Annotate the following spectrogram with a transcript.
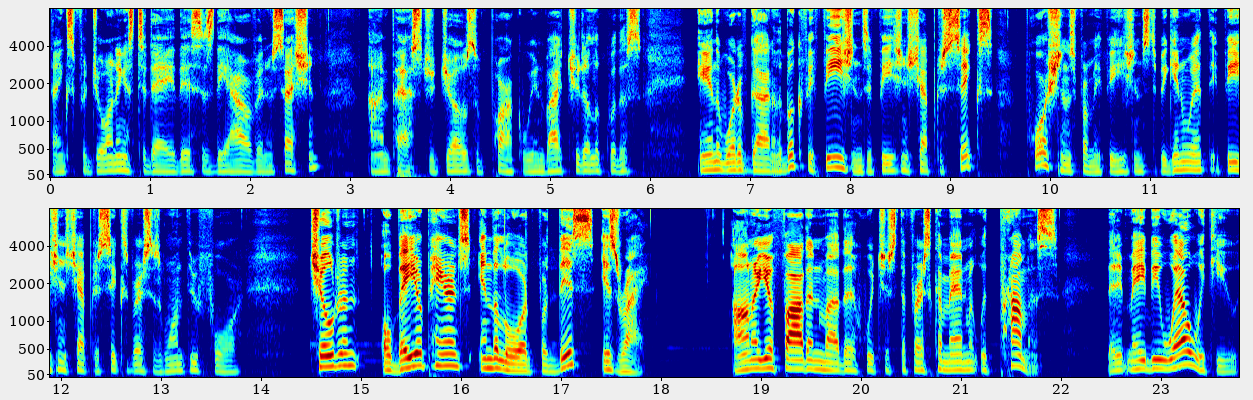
Thanks for joining us today. This is the hour of intercession. I'm Pastor Joseph Parker. We invite you to look with us in the Word of God in the book of Ephesians, Ephesians chapter 6, portions from Ephesians. To begin with, Ephesians chapter 6, verses 1 through 4. Children, obey your parents in the Lord, for this is right. Honor your father and mother, which is the first commandment with promise, that it may be well with you,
